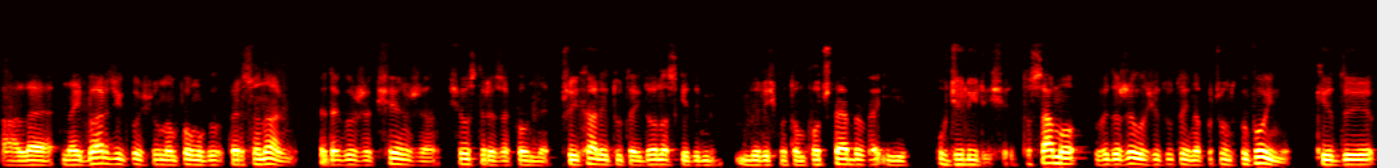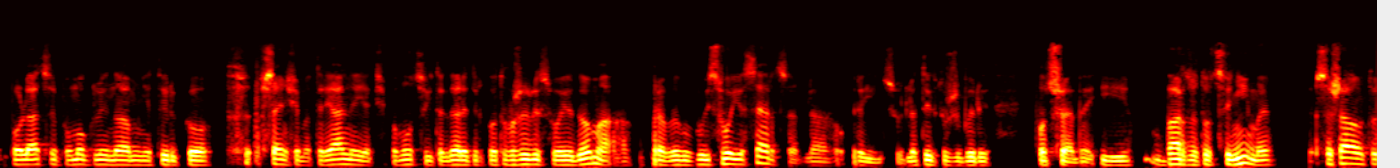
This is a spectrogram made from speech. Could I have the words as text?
ale najbardziej Kościół nam pomógł personalnie dlatego że księża, siostry zakonne przyjechali tutaj do nas, kiedy mieliśmy tą potrzebę i udzielili się. To samo wydarzyło się tutaj na początku wojny, kiedy Polacy pomogli nam nie tylko w sensie materialnym, jak się pomocy i tak dalej, tylko otworzyli swoje doma, a prawie swoje serca dla Ukraińców, dla tych, którzy byli potrzeby. I bardzo to cenimy. Słyszałem to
